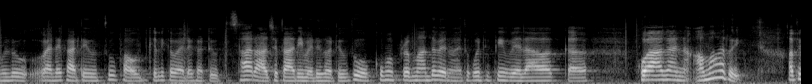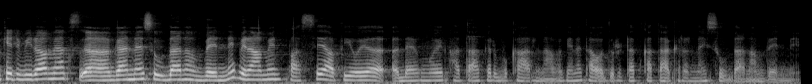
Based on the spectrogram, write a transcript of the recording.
මුළු වැඩ කටයුතු පෞද්ගලික වැඩ කටයුතු සහ රාජකාරී වැඩ කටයුතු ඔක්කොම ප්‍රමාද වෙනවා. එතකොට ඉතින් වෙලාවක් හොයාගන්න අමාරුයි. අපි කෙටි විරාමයක් ගන්නයි සූදානම් වෙන්නේ. විරාමයෙන් පස්සේ අපි ඔය දැන් ඔය කතා කරපු කාරණාව ගැන තවදුරටත් කතා කරන්නයි සූදානම් වෙන්නේ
